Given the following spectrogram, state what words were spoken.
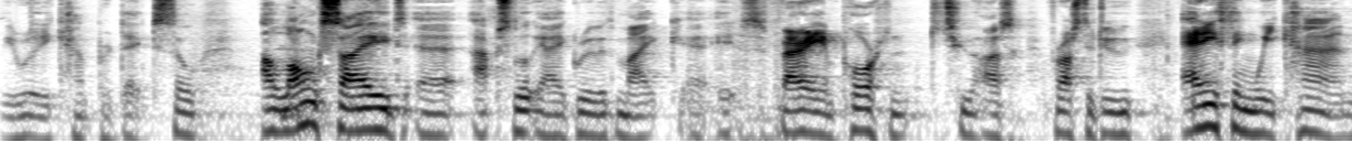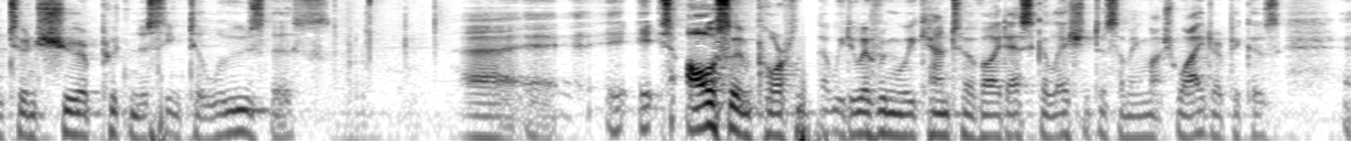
we really can't predict. So alongside, uh, absolutely, I agree with Mike. Uh, it's very important to us for us to do anything we can to ensure Putin is seen to lose this. Uh, it's also important that we do everything we can to avoid escalation to something much wider because uh,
